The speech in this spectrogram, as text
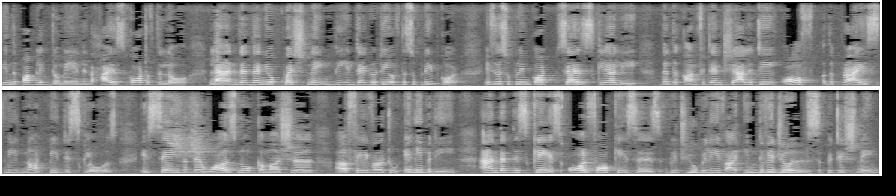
in the public domain in the highest court of the law land and then you're questioning the integrity of the Supreme Court. If the Supreme Court says clearly that the confidentiality of the price need not be disclosed is saying that there was no commercial uh, favor to anybody and that this case, all four cases which you believe are individuals petitioning,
